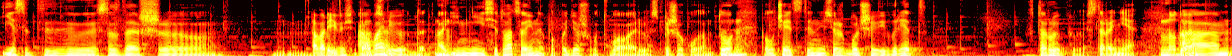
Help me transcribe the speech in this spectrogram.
если ты создашь э, Аварийную ситуацию. аварию, да, а Мгм. им не ситуацию, а именно попадешь вот в аварию с пешеходом, то Мгм. получается ты нанесешь больший вред второй стороне. Ну да. А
